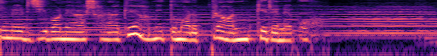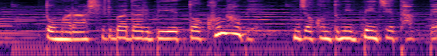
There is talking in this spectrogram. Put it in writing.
অর্জুনের জীবনে আসার আগে আমি তোমার প্রাণ কেড়ে নেব। তোমার আশীর্বাদ আর বিয়ে তখন হবে যখন তুমি বেঁচে থাকবে।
